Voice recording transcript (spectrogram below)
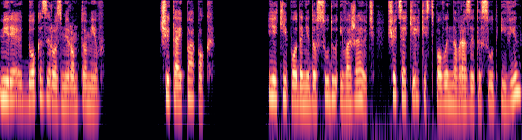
міряють докази розміром томів. Читай папок, які подані до суду і вважають, що ця кількість повинна вразити суд, і він,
